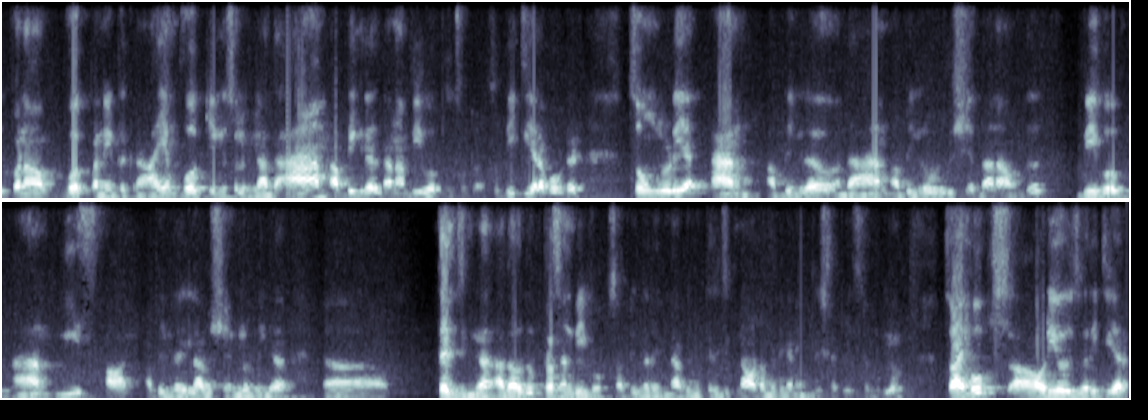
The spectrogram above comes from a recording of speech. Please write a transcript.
இப்போ நான் ஒர்க் பண்ணிட்டு இருக்கிறேன் ஐ எம் ஒர்க்கிங்னு சொல்லுவீங்களா? அந்த ஆம் அப்படிங்கிறது தான் நான் பி ஒர்க்னு சொல்கிறேன் so be clear about it so உங்களுடைய ஆம் அப்படிங்கிற அந்த ஆம் அப்படிங்கிற ஒரு விஷயம் தான் நான் வந்து be verb am is are அப்படிங்கிற எல்லா விஷயங்களும் நீங்கள் தெரிஞ்சுக்கங்க. அதாவது ப்ரெசன்ட் பி ஒர்க்ஸ் அப்படிங்கிறது என்ன அப்படின்னு தெரிஞ்சுக்கணும் ஆட்டோமேட்டிக்காக நீங்கள் இங்கிலீஷில் பேச முடியும். So I hopes audio is very clear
